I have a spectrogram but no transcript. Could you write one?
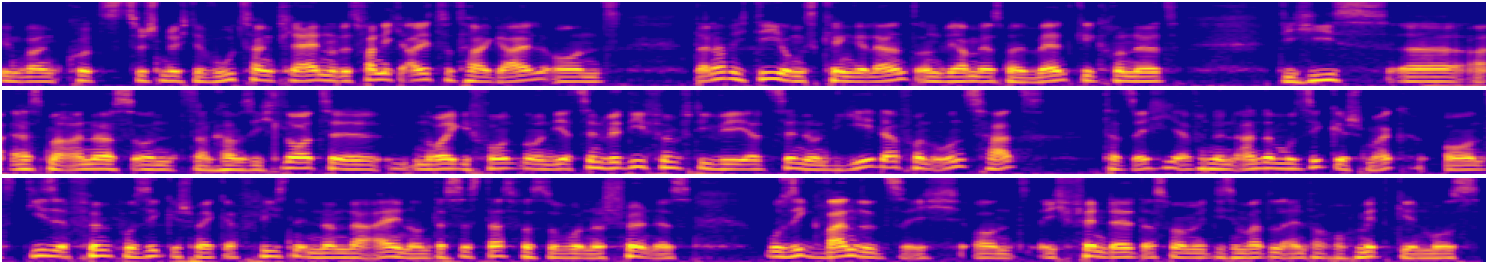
irgendwann kurz zwischendurch der Wu-Tang Clan und das fand ich alle total geil und dann habe ich die Jungs kennengelernt und wir haben erstmal eine Band gegründet, die hieß äh, erstmal anders und dann haben sich Leute neu gefunden und jetzt sind wir die fünf, die wir jetzt sind und jeder von uns hat tatsächlich einfach einen anderen Musikgeschmack und diese fünf Musikgeschmäcker fließen ineinander ein und das ist das, was so wunderschön ist. Musik wandelt sich und ich finde, dass man mit diesem Wandel einfach auch mitgehen muss.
